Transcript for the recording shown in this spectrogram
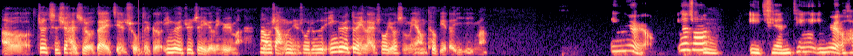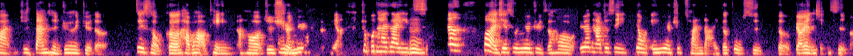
呃，就是持续还是有在接触这个音乐剧这一个领域嘛？那我想问你说，就是音乐对你来说有什么样特别的意义吗？音乐哦，应该说以前听音乐的话，就是单纯就会觉得这首歌好不好听，然后就是旋律怎么样，就不太在意词。但后来接触音乐剧之后，因为它就是用音乐去传达一个故事的表演形式嘛，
